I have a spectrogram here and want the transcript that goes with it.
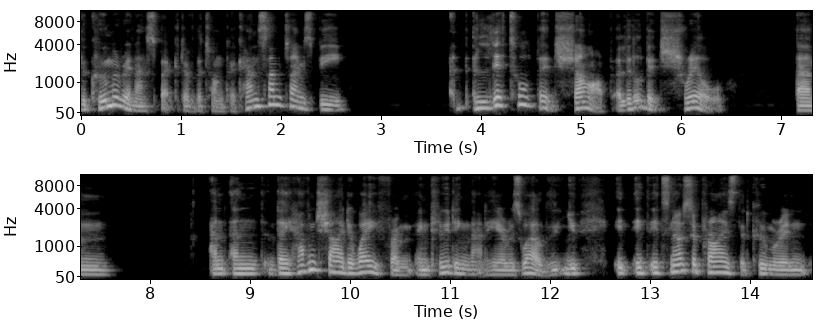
the coumarin aspect of the Tonka can sometimes be a, a little bit sharp, a little bit shrill. Um, and and they haven't shied away from including that here as well. You, it, it, it's no surprise that coumarin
